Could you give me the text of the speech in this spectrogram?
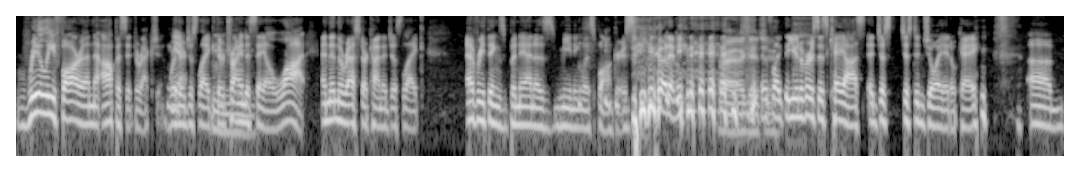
really far in the opposite direction where Yeah. they're just like they're trying to Mm. say a lot and then the rest are kind of just like everything's bananas meaningless bonkers. You know what i mean? Right, I it's like the universe is chaos and just just enjoy it okay? Um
